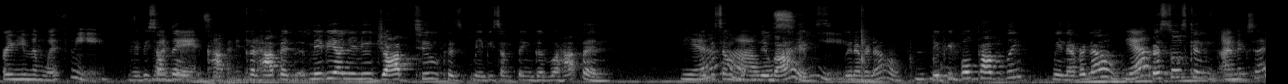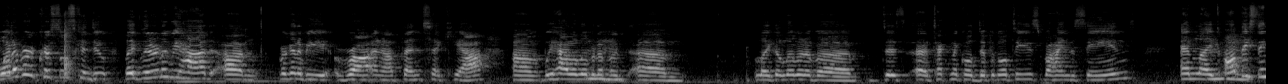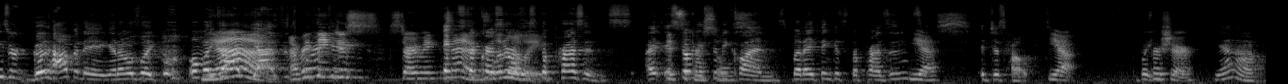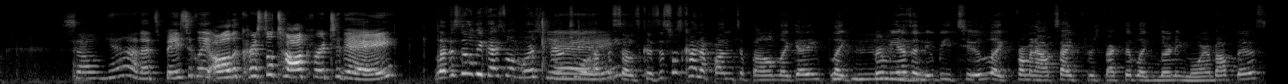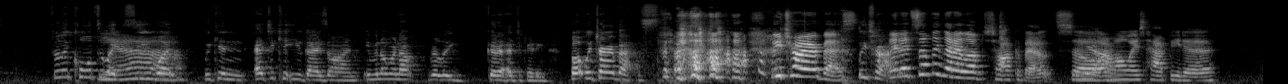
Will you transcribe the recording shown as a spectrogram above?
bringing them with me. Maybe one day something and see if hap- anything could happen. Maybe on your new job too, because maybe something good will happen. Yeah, maybe some new we'll vibes. see. We never know. New Mhm. people probably. We never know. Yeah. Crystals can. I'm excited. Whatever crystals can do. Like literally, we had. Um, we're gonna be raw and authentic. Yeah. Um, we had a little bit of Mm-hmm. a. Um, like a little bit of a dis- uh, technical difficulties behind the scenes. And like all Mhm. these things are good happening, and I was like, "Oh my god, yes, it's everything working. just started making It's sense. the crystals. literally. It's the presence. I, it It's still the needs to be crystals. cleansed, but I think it's the presence. yes, It just helped. yeah, But for sure. yeah, So yeah, that's basically all the crystal talk for today. let us know if you guys want more spiritual episodes because this was kind of fun to film. Like getting like for me as a Mm-hmm. newbie too, like from an outside perspective, like learning more about this. It's really cool to like see what we can educate you guys on, even though we're not really good at educating, but we try our best. we try our best. We try. And it's something that I love to talk about, so Yeah. I'm always happy to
